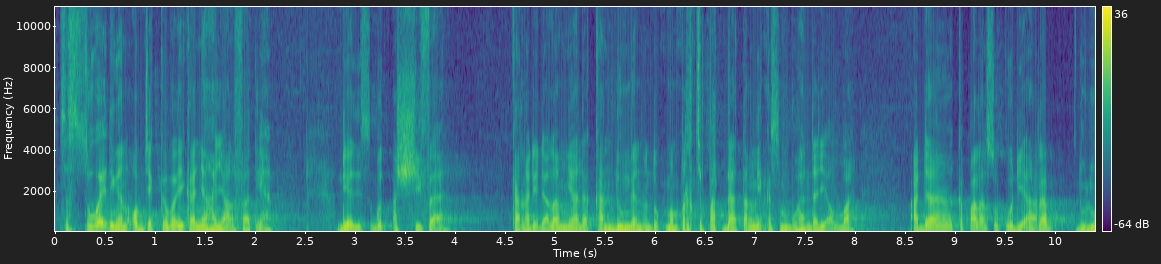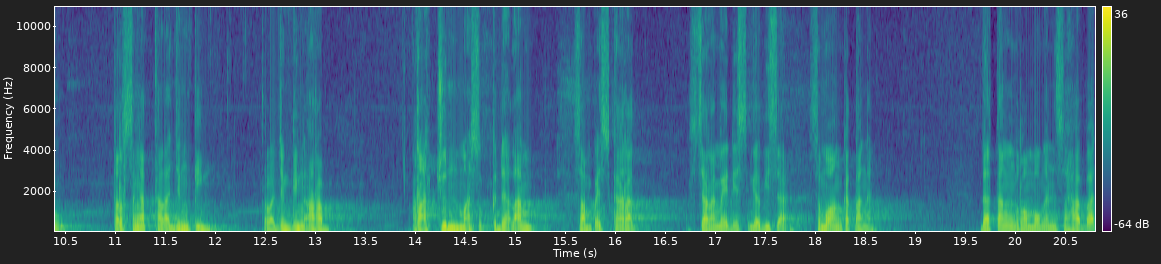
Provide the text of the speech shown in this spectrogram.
sesuai dengan objek kebaikannya hanya Al-Fatihah. Dia disebut Ash-Shifa. Karena di dalamnya ada kandungan untuk mempercepat datangnya kesembuhan dari Allah. Ada kepala suku di Arab dulu tersengat kala jengking. Kala jengking Arab. Racun masuk ke dalam sampai sekarat. Secara medis nggak bisa. Semua angkat tangan. Datang rombongan sahabat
